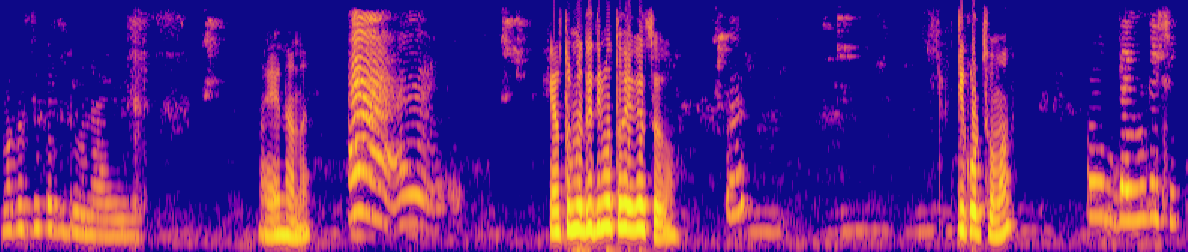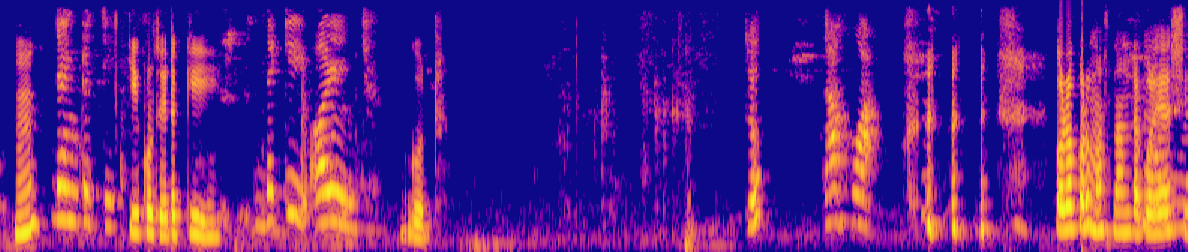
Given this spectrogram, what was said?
তো ভিডিও নাই আয় না না। কেন তুমি দিদির মতো হয়ে গেছো? কি করছ মা? হুম? কি করছ এটা কি? অরেঞ্জ গুড করো করো মা স্নানটা করে আসি।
